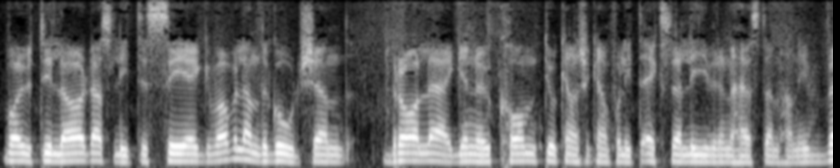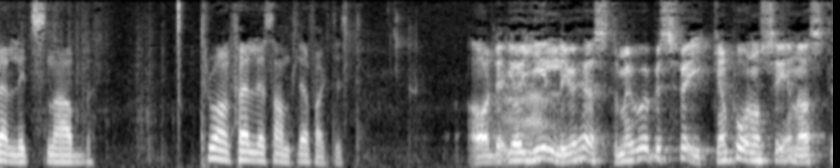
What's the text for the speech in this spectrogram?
Var ute i lördags, lite seg, var väl ändå godkänd. Bra läge nu. Kontio kanske kan få lite extra liv i den här hästen. Han är väldigt snabb. Tror han fäller samtliga faktiskt. Ja, det, jag gillar ju hästen men jag var besviken på dem senast.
